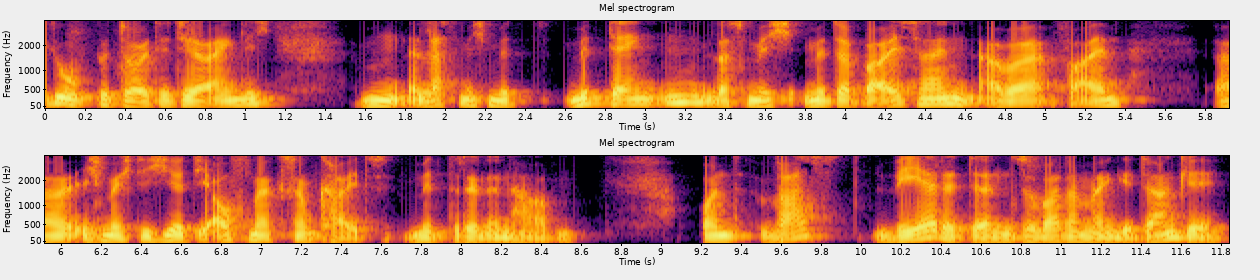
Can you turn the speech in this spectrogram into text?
loop bedeutet ja eigentlich, hm, lass mich mit, mitdenken, lass mich mit dabei sein, aber vor allem, äh, ich möchte hier die Aufmerksamkeit mit drinnen haben. Und was wäre denn, so war dann mein Gedanke,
